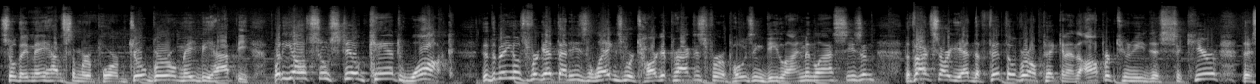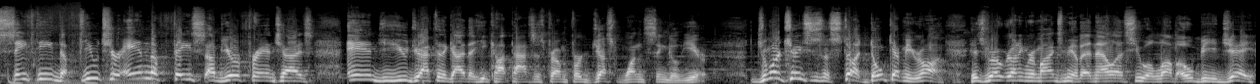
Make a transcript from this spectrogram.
so they may have some rapport. Joe Burrow may be happy, but he also still can't walk. Did the Bengals forget that his legs were target practice for opposing D linemen last season? The facts are you had the fifth overall pick and an opportunity to secure the safety, the future, and the face of your franchise, and you drafted a guy that he caught passes from for just one single year. Ja'Marr Chase is a stud, don't get me wrong. His route running reminds me of an LSU alum, OBJ,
